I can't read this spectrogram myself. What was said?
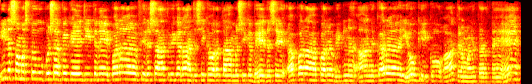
इन समस्त उपसर्ग के जीतने पर फिर सात्विक, राजसिक और तामसिक भेद से अपरापर विघ्न आन कर योगी को आक्रमण करते हैं।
